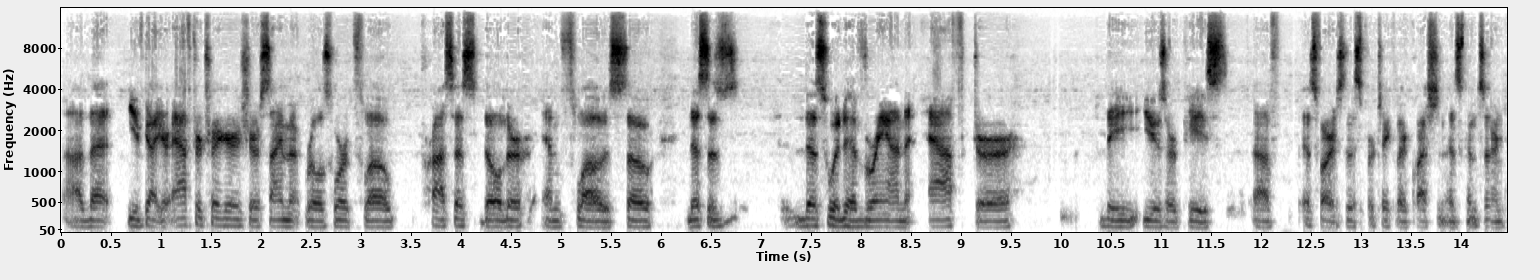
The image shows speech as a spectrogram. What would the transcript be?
uh, that you've got your after triggers, your assignment rules workflow, process builder, and flows. So this is this would have ran after the user piece uh, as far as this particular question is concerned.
